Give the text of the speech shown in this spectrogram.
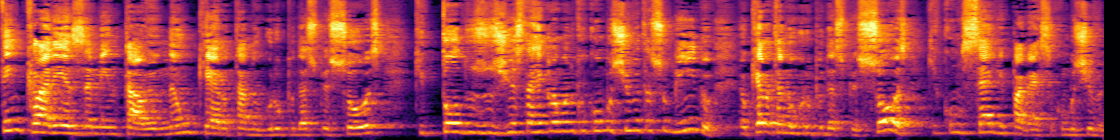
tem clareza mental, eu não quero estar no grupo das pessoas que todos os dias está reclamando que o combustível está subindo. Eu quero estar no grupo das pessoas que conseguem pagar esse combustível.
